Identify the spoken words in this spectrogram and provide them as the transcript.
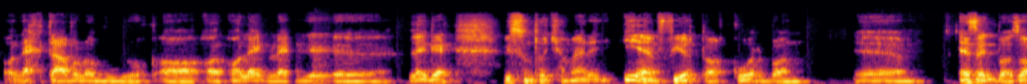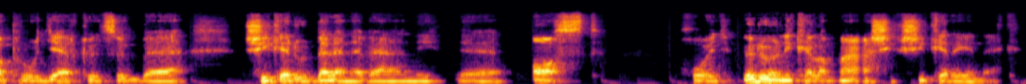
a legtávolabb ugrók, a, a, a leglegek. Viszont, hogyha már egy ilyen fiatal korban ezekbe az apró gyerkőcökbe sikerül belenevelni azt, hogy örülni kell a másik sikerének,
